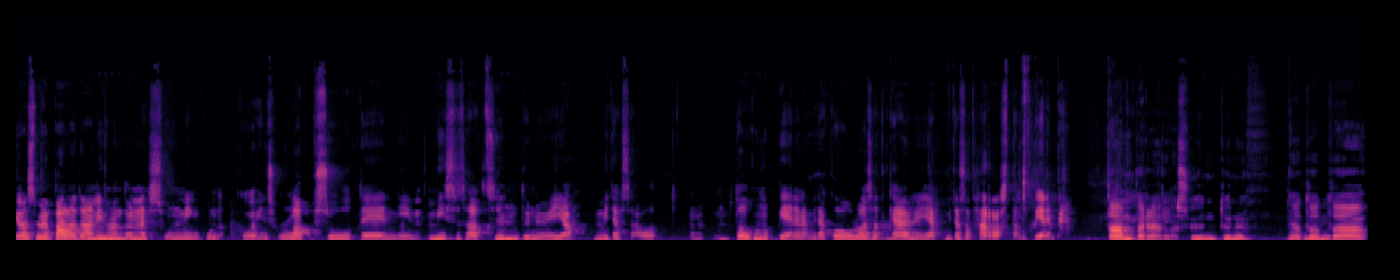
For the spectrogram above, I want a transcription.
Jos me palataan ihan tonne sun, niin kun, koihin, sun lapsuuteen, niin missä sä oot syntynyt ja mitä sä oot touhunut pienenä, mitä koulua sä oot käynyt ja mitä sä oot harrastanut pienempänä? Tampereella syntynyt ja tota,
